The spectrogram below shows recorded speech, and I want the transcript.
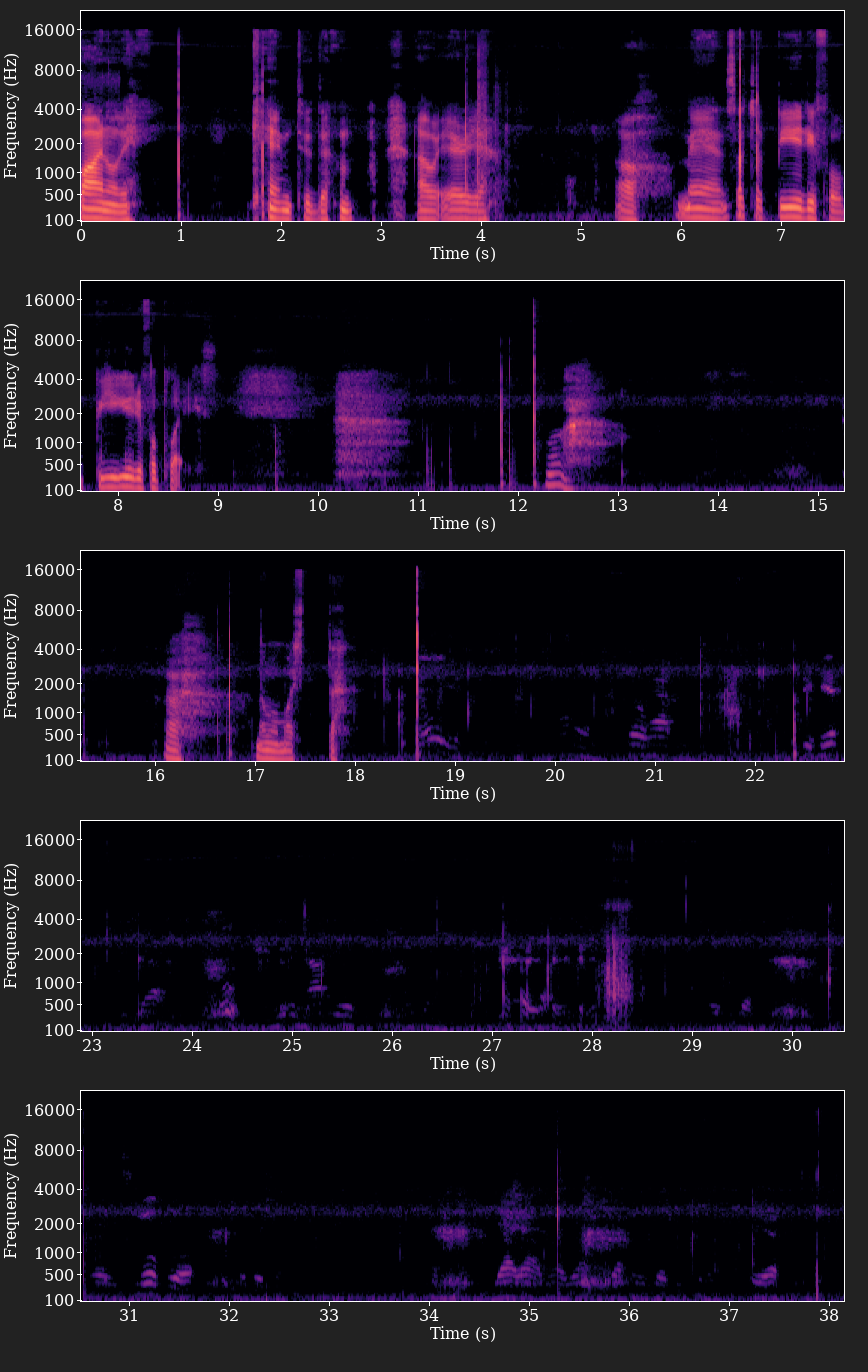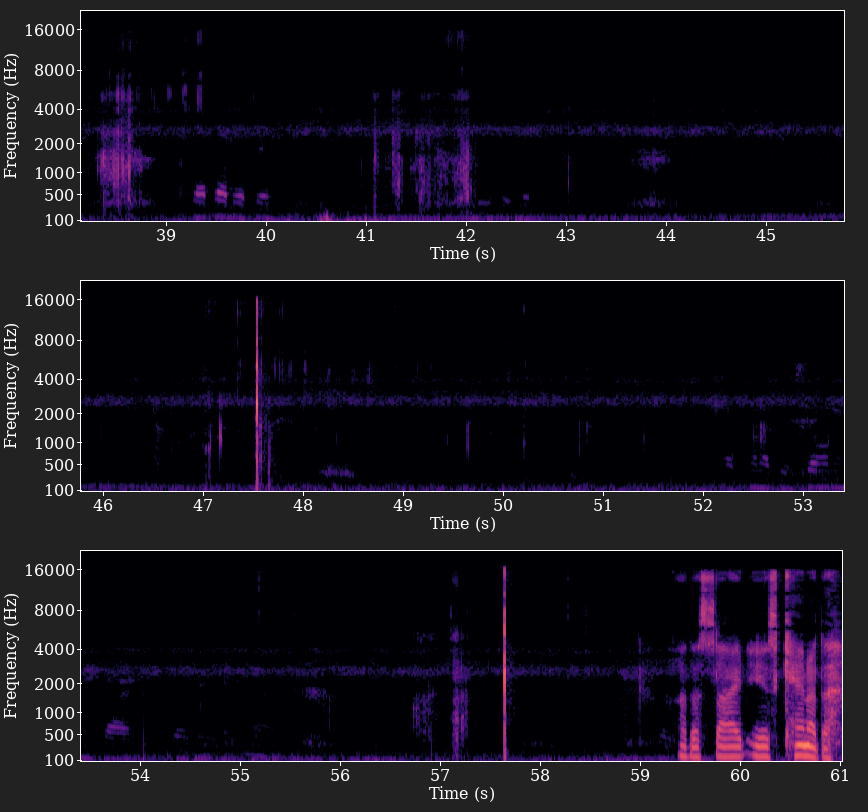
finally came to the our area. Oh man, such a beautiful, beautiful place. Wow. Ah, 飲みました。 Other side is Canada.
